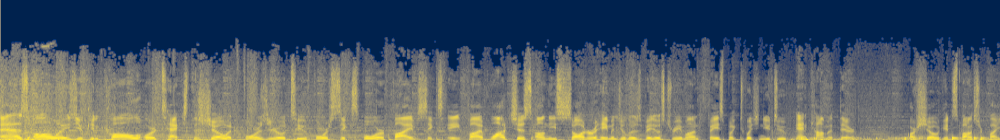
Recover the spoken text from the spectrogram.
As always, you can call or text the show at 402 464 5685. Watch us on the Sartor Hamann Jewelers video stream on Facebook, Twitch, and YouTube, and comment there. Our show again sponsored by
